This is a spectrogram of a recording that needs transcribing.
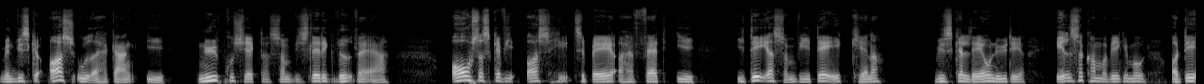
Men vi skal også ud og have gang i nye projekter, som vi slet ikke ved, hvad er. Og så skal vi også helt tilbage og have fat i idéer, som vi i dag ikke kender. Vi skal lave nye idéer. Ellers så kommer vi ikke i mål. Og det er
